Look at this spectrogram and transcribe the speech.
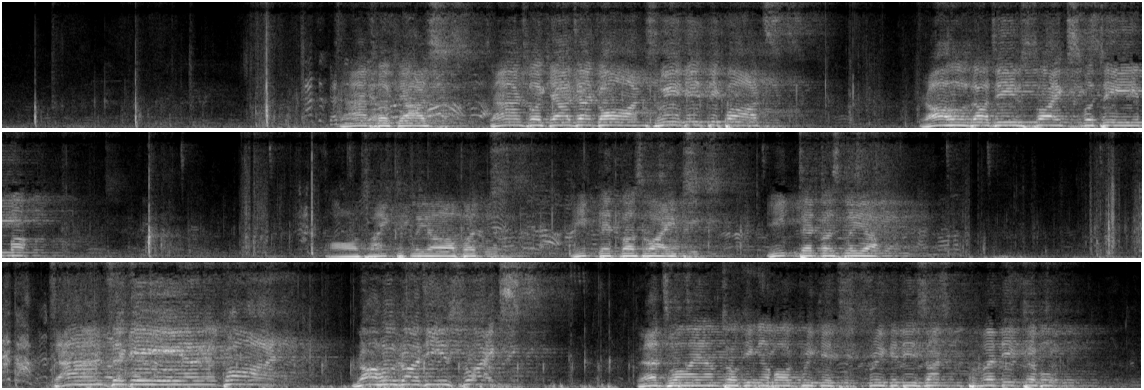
Chance for catch. Chance for catch and gone. Sweet hit departs. Rahul Rajiv strikes for team. Oh, trying to clear, but intent was right. Intent was clear. Chance again and gone. Rahul Rajiv strikes. That's why I'm talking about cricket. Cricket is unpredictable.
